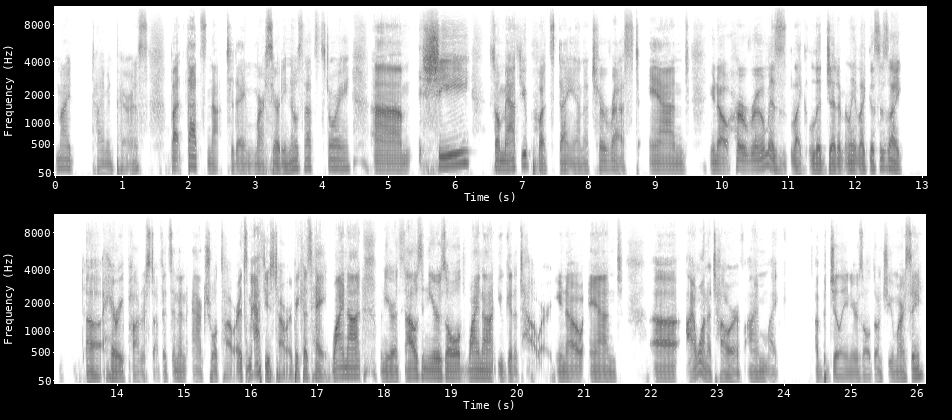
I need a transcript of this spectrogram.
my time in Paris, but that's not today. Marcy already knows that story. Um, she, so Matthew puts Diana to rest, and you know, her room is like legitimately like this is like uh, Harry Potter stuff. It's in an actual tower. It's Matthew's tower because hey, why not? When you're a thousand years old, why not you get a tower? You know, and uh, I want a tower if I'm like a bajillion years old, don't you, Marcy?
